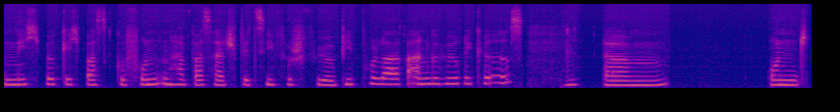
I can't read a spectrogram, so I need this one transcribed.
nicht wirklich was gefunden habe, was halt spezifisch für bipolare Angehörige ist. Mhm. Ähm, und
